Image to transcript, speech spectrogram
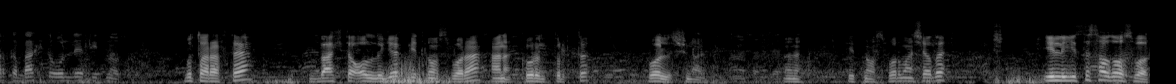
arqa bakda oldi fitnos. Bu tarafda bakda oldiga petnos bor, ha? Ana, ko'rinib turibdi. Bo'ldi, tushunarli. Mana petnos bor mana shu yoqda. 57 savdosi bor.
